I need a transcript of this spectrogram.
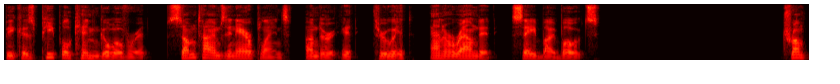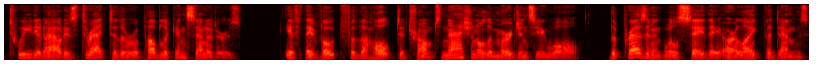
because people can go over it, sometimes in airplanes, under it, through it, and around it, say by boats. Trump tweeted out his threat to the Republican senators. If they vote for the halt to Trump's national emergency wall, the president will say they are like the Dems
